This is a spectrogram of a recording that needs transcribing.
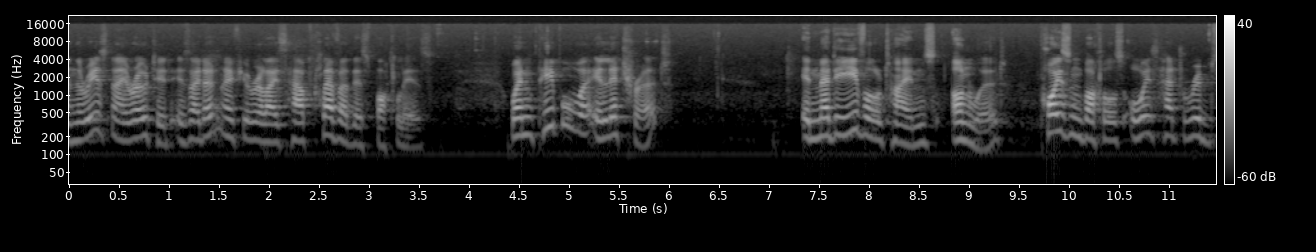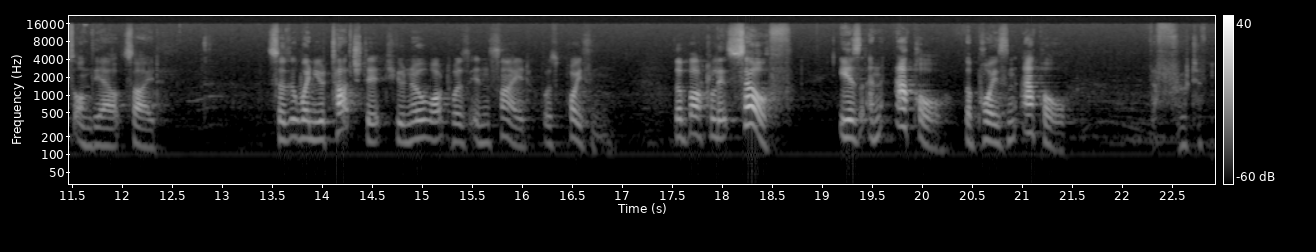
and the reason I wrote it is I don't know if you realize how clever this bottle is. When people were illiterate, in medieval times onward, poison bottles always had ribs on the outside. So that when you touched it, you know what was inside was poison. The bottle itself is an apple, the poison apple, the fruit of.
